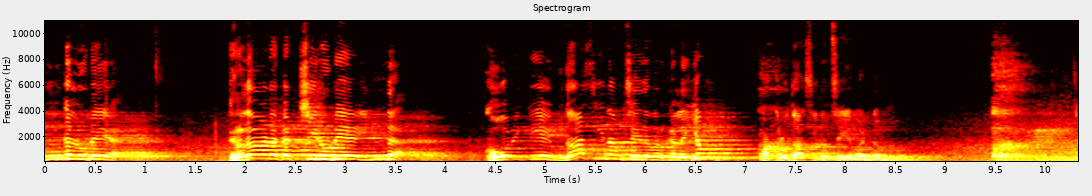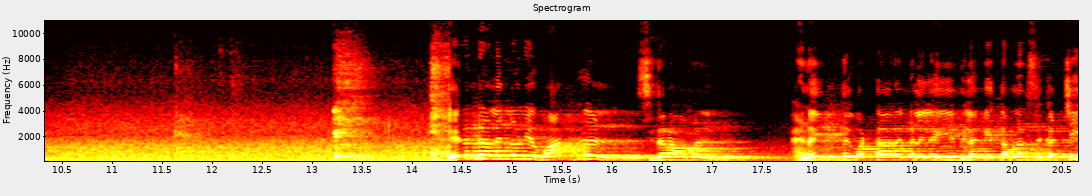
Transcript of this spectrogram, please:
எங்களுடைய பிரதான கட்சியினுடைய இந்த கோரிக்கையை உதாசீனம் செய்தவர்களையும் மக்கள் உதாசீனம் செய்ய வேண்டும். ஏனென்றால் எங்களுடைய வாக்குகள் சிதறாமல் அனைத்து வட்டாரங்களிலேயும் இலங்கை தமிழரசு கட்சி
